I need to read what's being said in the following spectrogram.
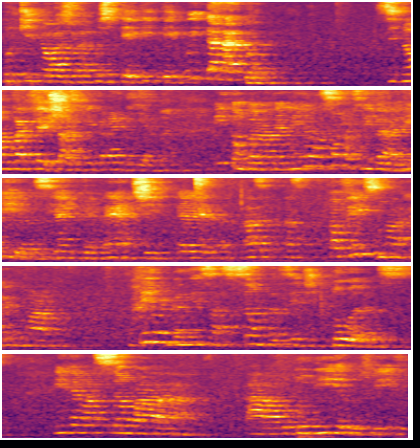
Porque nós vamos ter que ter cuidado. Senão vai fechar as livrarias. Né? Então, dona Nena, em relação às livrarias e à internet, é, as, as, talvez uma, uma reorganização das editoras em relação à, à autoria dos livros,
